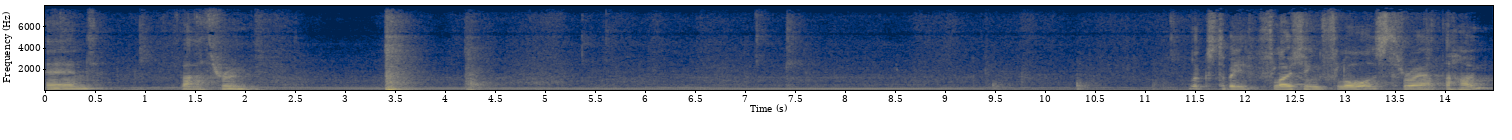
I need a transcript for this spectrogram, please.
and bathroom. Looks to be floating floors throughout the home.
